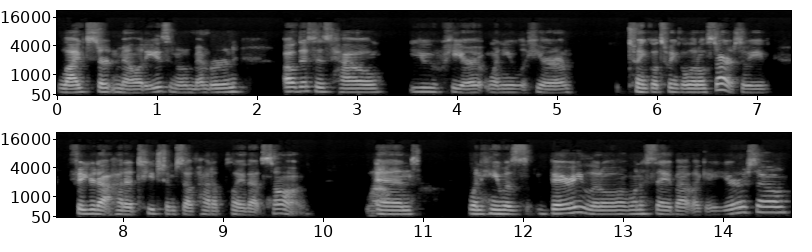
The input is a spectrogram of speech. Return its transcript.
liked certain melodies and remembered, oh, this is how you hear it when you hear Twinkle Twinkle Little Star. So he figured out how to teach himself how to play that song. Wow. And when he was very little, I want to say about like a year or so,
